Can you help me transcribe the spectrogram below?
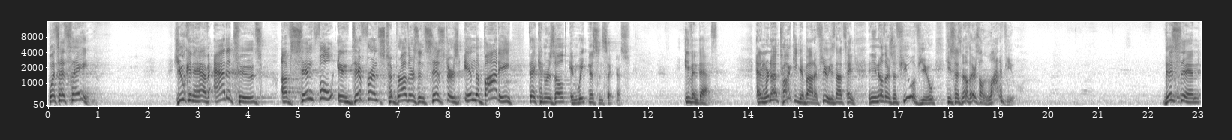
What's that saying? You can have attitudes of sinful indifference to brothers and sisters in the body that can result in weakness and sickness, even death. And we're not talking about a few. He's not saying, and you know, there's a few of you. He says, no, there's a lot of you. This then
